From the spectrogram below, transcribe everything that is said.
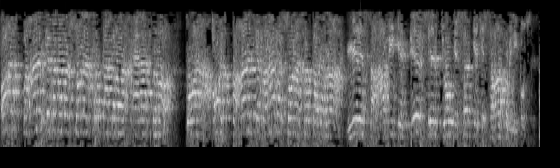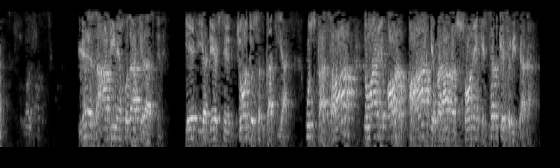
اور پہاڑ کے برابر سونا سب کا کرو اور خیرات کرو تمہارا اور پہاڑ کے برابر سونا سب کا کرنا میرے صحابی کے ڈیڑھ سے جو کے سڑکے کے سواب کو بھی نہیں پہنچ سکتے میرے صحابی نے خدا کے راستے میں ایک یا ڈیڑھ سے جو جو صدقہ کیا ہے اس کا ثواب تمہارے اور پہاڑ کے برابر سونے کے صدقے سے بھی زیادہ۔ ہے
